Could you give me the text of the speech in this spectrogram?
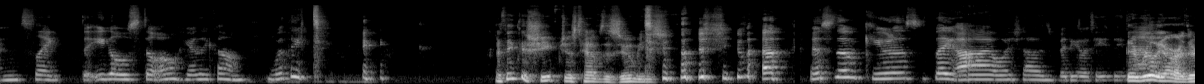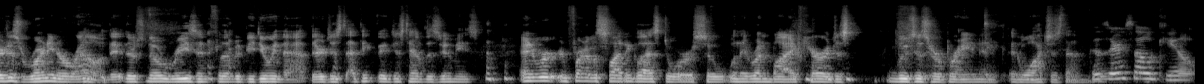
and it's like the eagle was still. Oh, here they come! What are they doing? I think the sheep just have the zoomies. Sheep have- it's the cutest thing. Ah, I wish I was videotaping. They that. really are. They're just running around. There's no reason for them to be doing that. They're just. I think they just have the zoomies, and we're in front of a sliding glass door. So when they run by, Kara just loses her brain and, and watches them. because they're so cute.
